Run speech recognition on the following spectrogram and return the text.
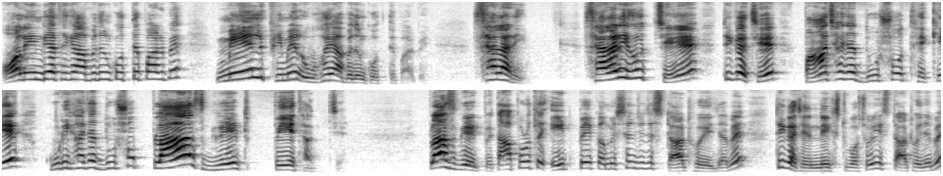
অল ইন্ডিয়া থেকে আবেদন করতে পারবে মেল ফিমেল উভয়ে আবেদন করতে পারবে। স্যালারি স্যালারি হচ্ছে, ঠিক আছে, পাঁচ হাজার দুশো থেকে কুড়ি হাজার দুশো প্লাস গ্রেড পেয়ে থাকছে। প্লাস গ্রেড পে তারপরে তো এইট পে কমিশন যদি স্টার্ট হয়ে যাবে, ঠিক আছে নেক্সট বছরই স্টার্ট হয়ে যাবে,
